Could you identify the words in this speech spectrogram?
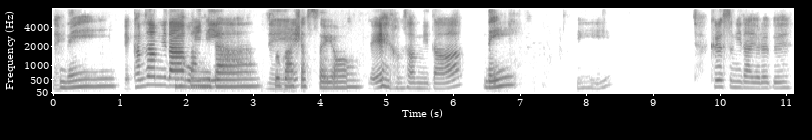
네, 네. 네 감사합니다. 감사합니다. 네. 수고하셨어요. 네, 감사합니다. 네. 네. 자, 그렇습니다, 여러분.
